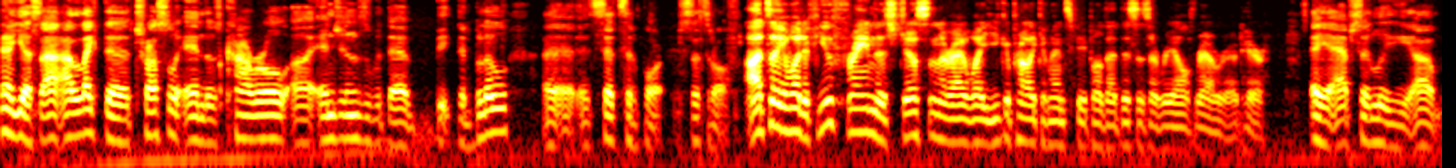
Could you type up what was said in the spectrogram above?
Yeah, yes, I, I like the trestle and those Conrail uh, engines with the the blue. Uh, it sets it apart, sets it off. I'll tell you what. If you frame this just in the right way, you could probably convince people that this is a real railroad here. Hey, absolutely. Um,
